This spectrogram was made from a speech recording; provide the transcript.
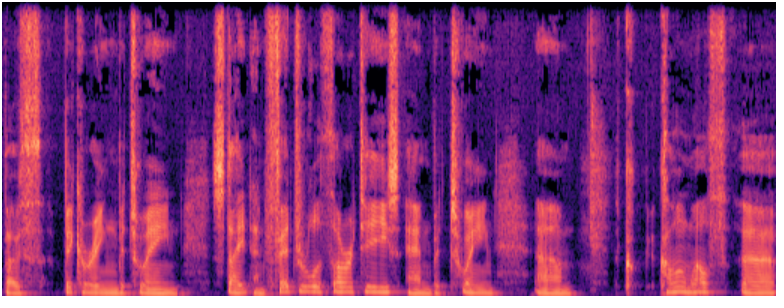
both bickering between state and federal authorities and between um, Commonwealth uh,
